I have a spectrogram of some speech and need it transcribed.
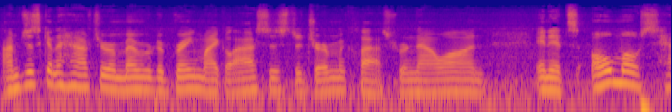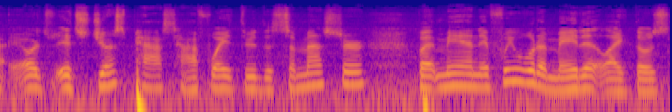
I'm just gonna have to remember to bring my glasses to German class from now on and it's almost or it's just past halfway through the semester but man if we would have made it like those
